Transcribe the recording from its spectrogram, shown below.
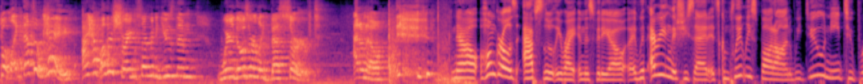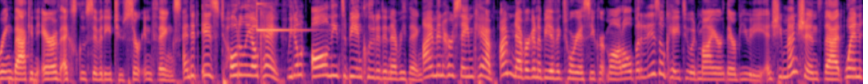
But like that's okay. I have other strengths and I'm gonna use them where those are like best served. I don't know. Now, Homegirl is absolutely right in this video. With everything that she said, it's completely spot on. We do need to bring back an air of exclusivity to certain things, and it is totally okay. We don't all need to be included in everything. I'm in her same camp. I'm never to be a Victoria's Secret model, but it is okay to admire their beauty. And she mentions that when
